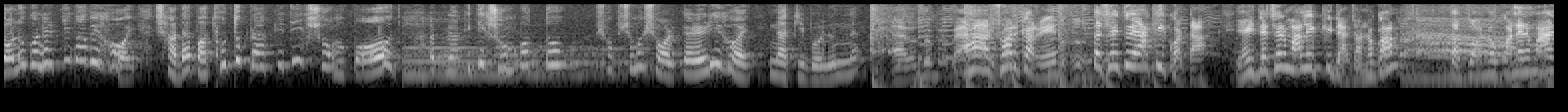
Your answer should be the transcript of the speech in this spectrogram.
জনগণের কীভাবে হয়? সাদা পাথর তো প্রাকৃতিক সম্পদ। আর প্রাকৃতিক সম্পদ তো সবসময় সরকারেরই হয়। নাকি বলুন না? হ্যাঁ সরকারের। তা সেই তো একই কথা। এই দেশের মালিক কিটা? জনগণ? তা জনগণের মাল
